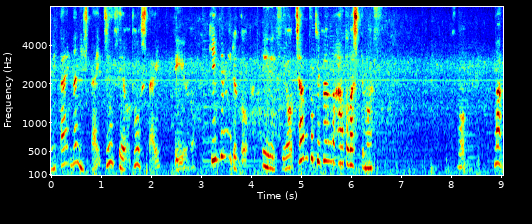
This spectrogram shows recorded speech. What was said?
みたい？何したい？人生をどうしたい？っていうの聞いてみるといいですよ。ちゃんと自分のハートが知ってます。まあ、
